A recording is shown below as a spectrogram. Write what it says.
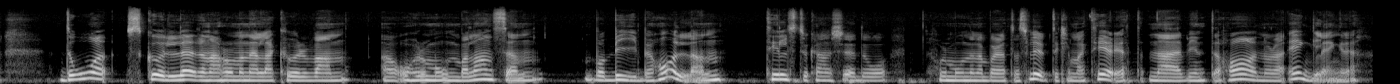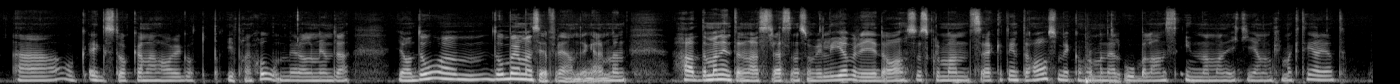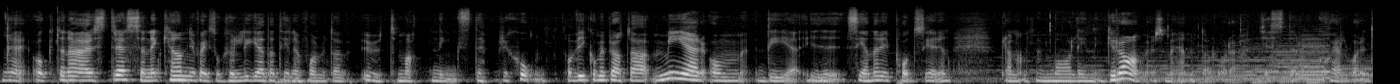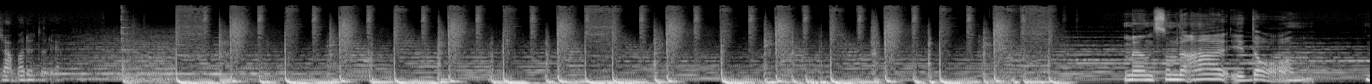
Då skulle den här hormonella kurvan och hormonbalansen vara bibehållen tills du kanske då hormonerna börjar ta slut i klimakteriet när vi inte har några ägg längre ah, och äggstockarna har gått i pension mer eller mindre ja då, då börjar man se förändringar. Men hade man inte den här stressen som vi lever i idag så skulle man säkert inte ha så mycket hormonell obalans innan man gick igenom klimakteriet. Nej, och den här stressen kan ju faktiskt också leda till en form av utmattningsdepression. Och vi kommer prata mer om det i, senare i poddserien. Bland annat med Malin Gramer som är en av våra gäster och själv varit drabbad av det. Men som det är idag,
